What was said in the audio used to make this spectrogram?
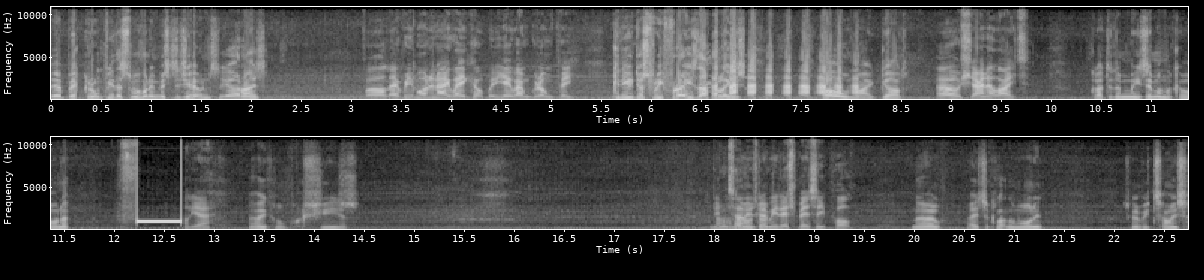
You're a bit grumpy this morning, Mr. Jones. Are you all right? Well, every morning I wake up with you, I'm grumpy. Can you just rephrase that, please? oh my God! Oh, shine a light. Glad I didn't meet him on the corner. Well, yeah. Oh, oh jeez. Didn't No, tell no, me it's going to be this busy, Paul. No, eight o'clock in the morning. It's going to be tight.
